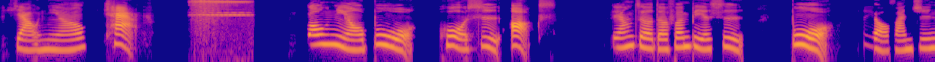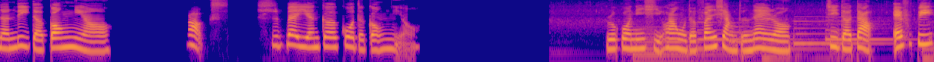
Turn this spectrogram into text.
小牛，calf；公牛，bull 或是 ox。两者的分别是：bull 有繁殖能力的公牛，ox 是被阉割过的公牛。如果你喜欢我的分享的内容，记得到。FB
